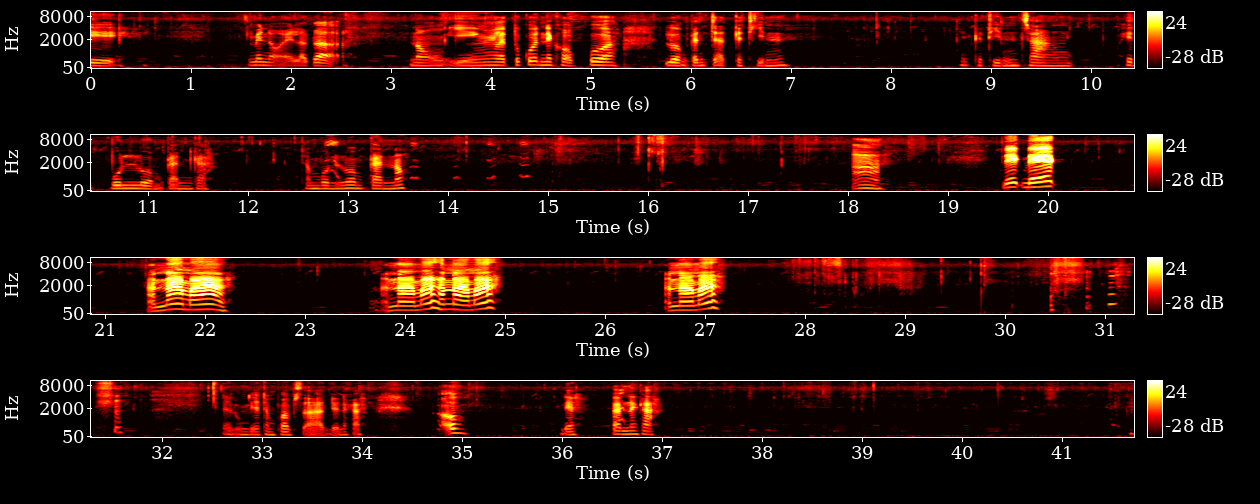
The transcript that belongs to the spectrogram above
ไม่น้อยแล้วก็ น้องอิง และทุกคนในครอบครัวรวมกันจัดกระถินกระถินสร้างเฮ็ดบุญรวมกันค่ะทำบุญร่วมกันเนาะอ่าเด็กๆหันหน้ามา หันหน้ามา หันหน้ามา หันหน้ามา เดี๋ยวลุงเดียทำความสะอาดอยู่นะคะเอาเดี๋ยวแป๊บนึงค่ะ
